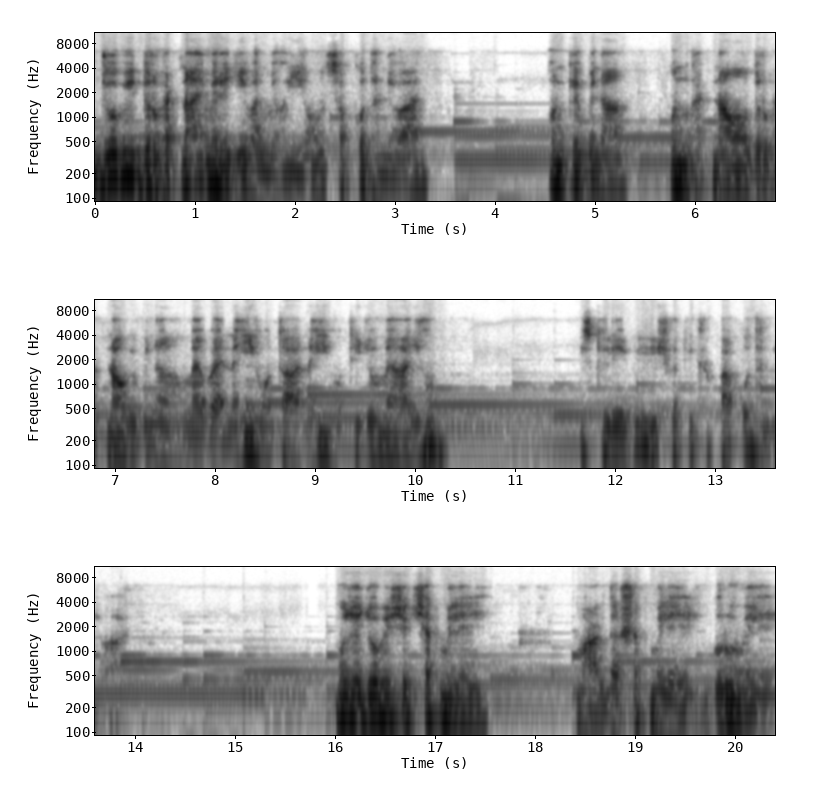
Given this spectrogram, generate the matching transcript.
जो भी दुर्घटनाएँ मेरे जीवन में हुई हैं, उन सबको धन्यवाद। उनके बिना, उन घटनाओं, दुर्घटनाओं के बिना मैं वह नहीं होता, नहीं होती जो मैं आज हूँ। इसके लिए भी ईश्वर की कृपा को धन्यवाद। मुझे जो भी शिक्षक मिले, मार्गदर्शक मिले, गुरु मिले,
